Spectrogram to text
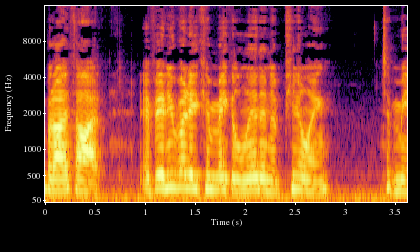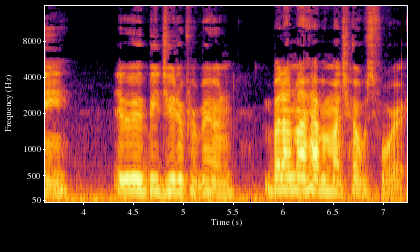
But I thought, if anybody can make a linen appealing to me, it would be Juniper Moon. But I'm not having much hopes for it.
